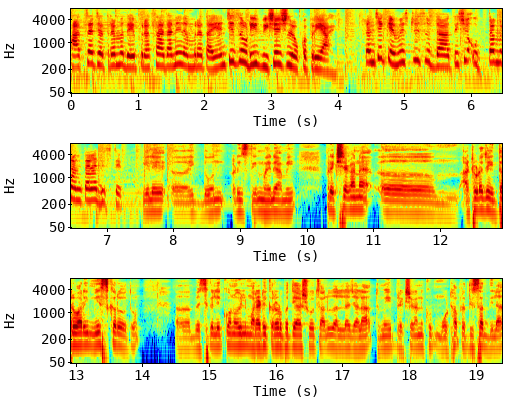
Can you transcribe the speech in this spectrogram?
हास्य जत्रेमध्ये प्रसाद आणि नम्रता यांची जोडी विशेष लोकप्रिय आहे. त्यांची केमिस्ट्री सुद्धा अतिशय उत्तम रंगताना दिसते. गेले एक दोन अडीच तीन महिने आम्ही प्रेक्षकांना आठवड्याच्या इतर वारी मिस करत होतो. बेसिकली कोण होईल मराठी करोडपती हा शो चालू झालेला ज्याला तुम्ही प्रेक्षकांनी खूप मोठा प्रतिसाद दिलात.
